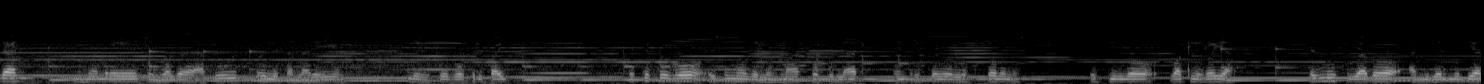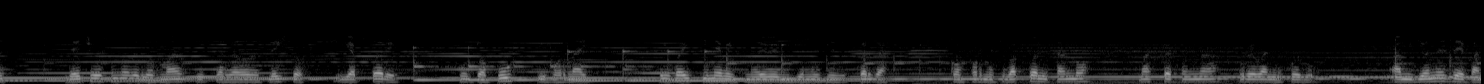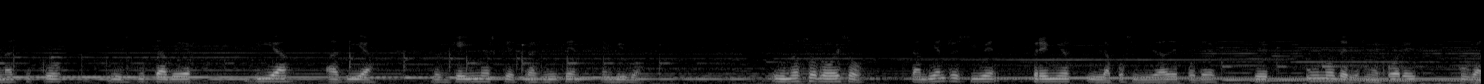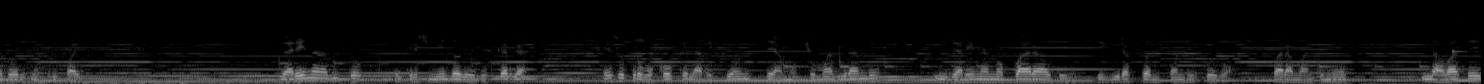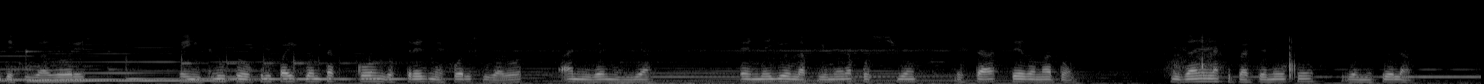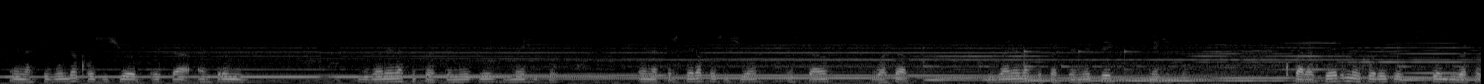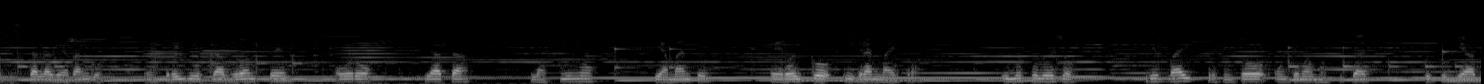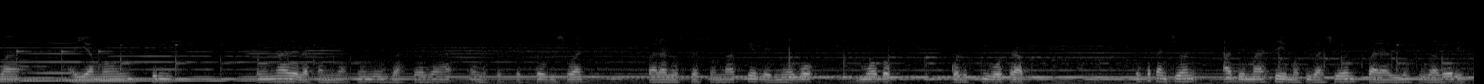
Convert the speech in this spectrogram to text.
¿qué? Mi nombre es Osvaldo de Azul. Hoy les hablaré del juego Free Fire. Este juego es uno de los más populares entre todos los jóvenes, estilo Battle Royale. Es muy jugado a nivel mundial. De hecho, es uno de los más descargados de Play Store y App Store, junto a PUBG y Fortnite. Free Fire tiene 29 millones de descarga. Conforme se va actualizando, más personas prueban el juego. A millones de fanáticos les gusta ver día a día los gamers que transmiten en vivo. Y no solo eso, también reciben premios y la posibilidad de poder ser uno de los mejores jugadores en Free Fire. Garena ha visto el crecimiento de descarga. Eso provocó que la región sea mucho más grande y Garena no para de seguir actualizando el juego para mantener la base de jugadores e incluso Free Fire cuenta con los tres mejores jugadores a nivel mundial. En ello en la primera posición está T Donato, ciudad en la que pertenece Venezuela. En la segunda posición está Antronis, lugar en la que pertenece México. En la tercera posición está WhatsApp, lugar en la que pertenece México. Para ser mejores existen diversas escalas de rango, entre ellos está bronce, oro, plata, platino, diamante, heroico y gran maestro. Y no solo eso, Free presentó un tema musical que se llama I Am Free, una de las animaciones basada en el aspecto visual para los personajes del nuevo modo colectivo Trap. Esta canción, además de motivación para los jugadores,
